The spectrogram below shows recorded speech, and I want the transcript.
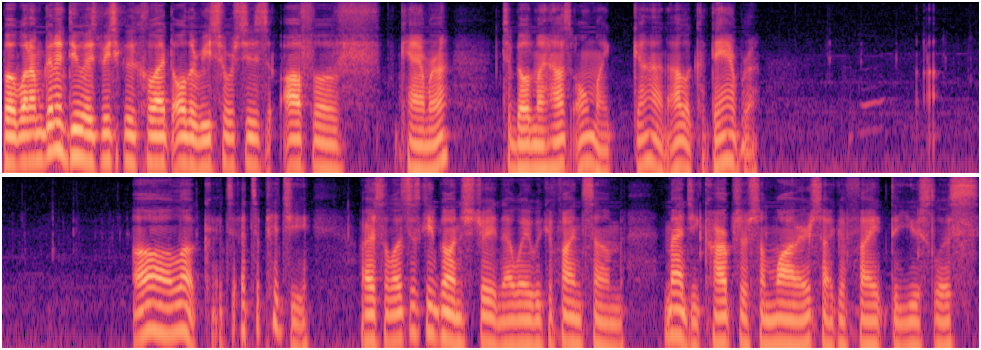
But what I'm gonna do is basically collect all the resources off of camera to build my house. Oh my god, I look Alacadabra. Oh look, it's it's a Pidgey. Alright, so let's just keep going straight. That way we can find some Magikarps or some water so I can fight the useless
